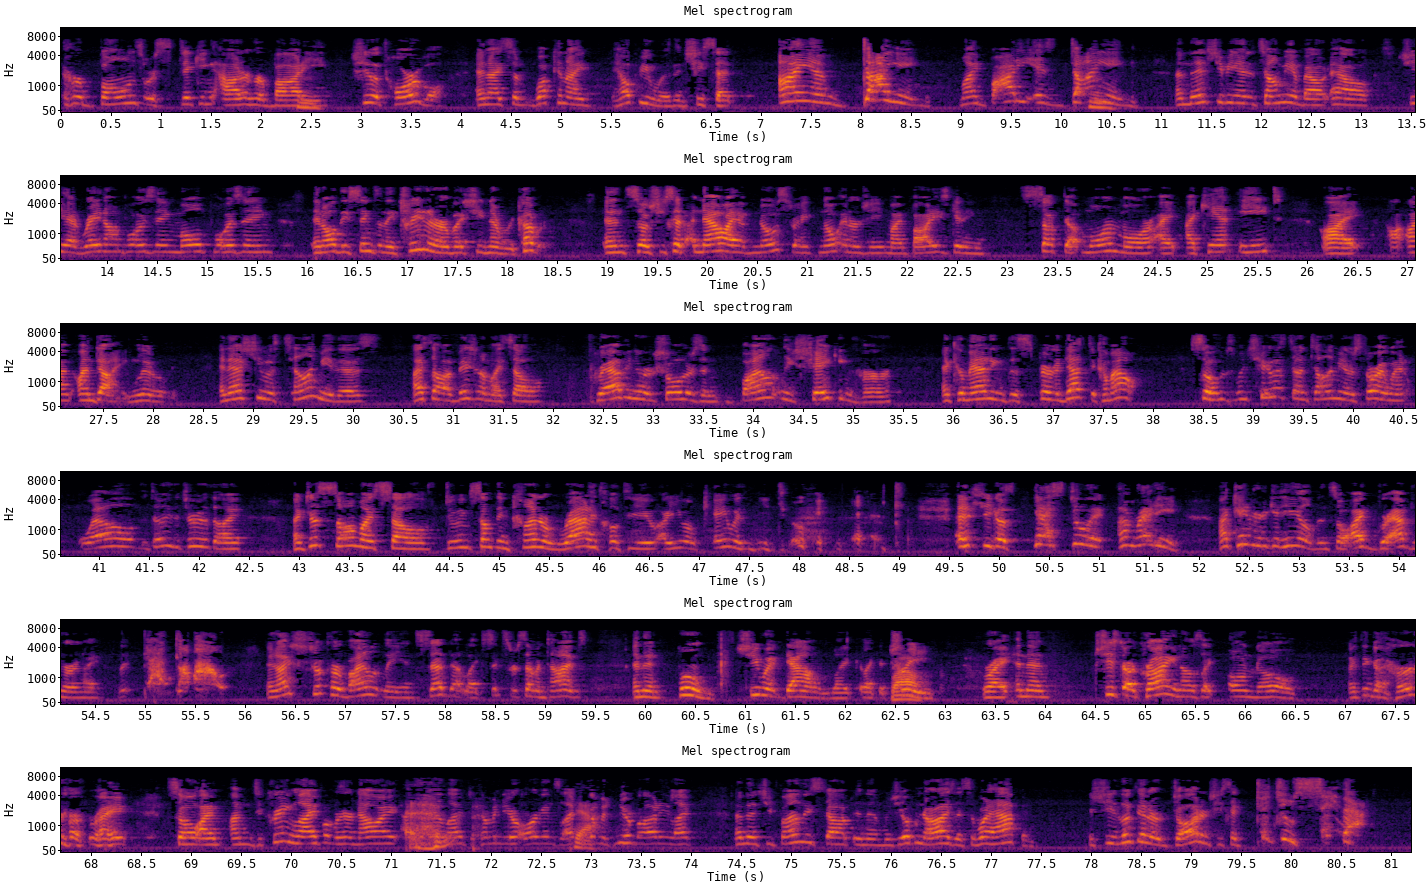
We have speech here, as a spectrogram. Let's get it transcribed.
Her bones were sticking out of her body. Mm. She looked horrible. And I said, what can I help you with? And she said, I am dying. My body is dying. Mm. And then she began to tell me about how she had radon poisoning, mold poisoning, and all these things, and they treated her, but she never recovered. And so she said, now I have no strength, no energy. My body's getting sucked up more and more. I, I can't eat. I, I, I'm dying, literally. And as she was telling me this, I saw a vision of myself grabbing her shoulders and violently shaking her and commanding the spirit of death to come out. So when she was done telling me her story, I went, well, to tell you the truth, I, I just saw myself doing something kind of radical to you. Are you okay with me doing it? And she goes, yes, do it. I'm ready. I came here to get healed. And so I grabbed her and I, Dad, come out. And I shook her violently and said that like six or seven times. And then boom, she went down like, like a tree. Wow. Right. And then she started crying and I was like, oh no, I think I hurt her. Right. So I'm, I'm decreeing life over here. Now I, I declare life to come into your organs, life yeah. to come into your body, life. And then she finally stopped. And then when she opened her eyes, I said, what happened? And she looked at her daughter and she said, did you see that?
